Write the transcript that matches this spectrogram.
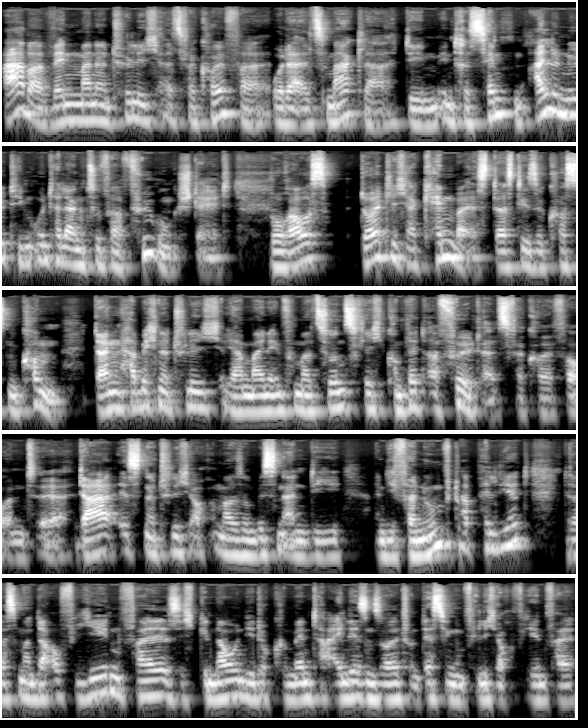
Aber wenn man natürlich als Verkäufer oder als Makler dem Interessenten alle nötigen Unterlagen zur Verfügung stellt, woraus deutlich erkennbar ist, dass diese Kosten kommen, dann habe ich natürlich ja meine Informationspflicht komplett erfüllt als Verkäufer. Und äh, da ist natürlich auch immer so ein bisschen an die, an die Vernunft appelliert, dass man da auf jeden Fall sich genau in die Dokumente einlesen sollte. Und deswegen empfehle ich auch auf jeden Fall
